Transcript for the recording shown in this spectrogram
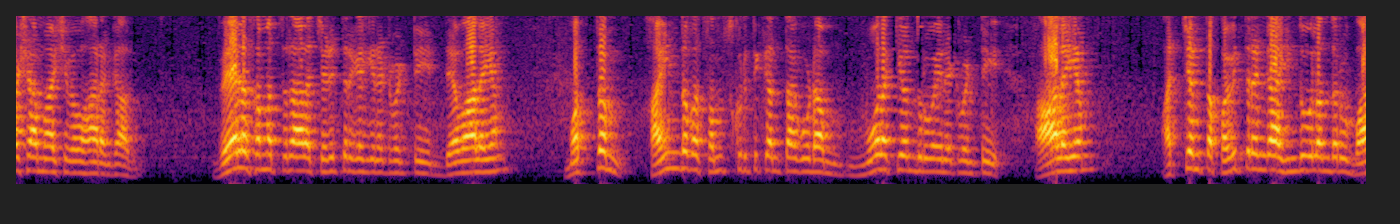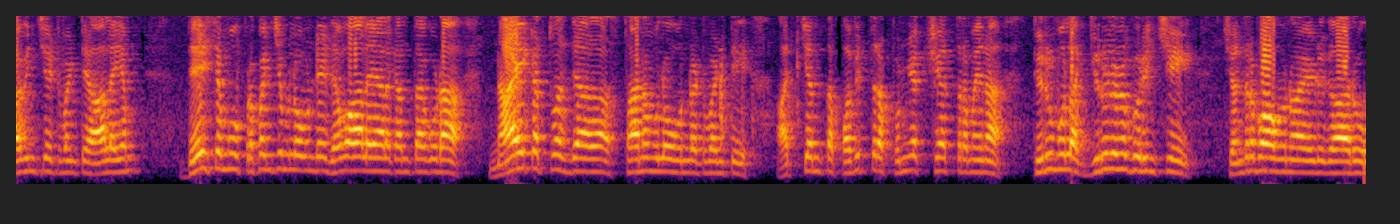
ఆషామాషి వ్యవహారం కాదు. వేల సంవత్సరాల చరిత్ర కలిగినటువంటి దేవాలయం మొత్తం హైందవ సంస్కృతికంతా కూడా మూలకేంద్రు అయినటువంటి ఆలయం అత్యంత పవిత్రంగా హిందువులందరూ భావించేటువంటి ఆలయం దేశము ప్రపంచంలో ఉండే దేవాలయాలకంతా కూడా నాయకత్వ స్థానంలో ఉన్నటువంటి అత్యంత పవిత్ర పుణ్యక్షేత్రమైన తిరుమల గిరులను గురించి చంద్రబాబు నాయుడు గారు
